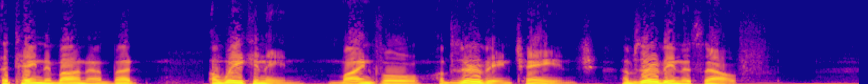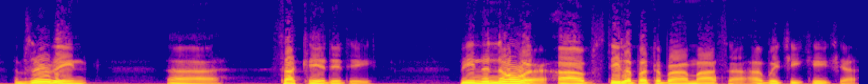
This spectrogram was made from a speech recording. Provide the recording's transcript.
attain nibbana, but awakening, mindful, observing change, observing the self, observing uh, sakkayaditi, being the knower of Silabbata Paramasa, of Vicikiccha.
